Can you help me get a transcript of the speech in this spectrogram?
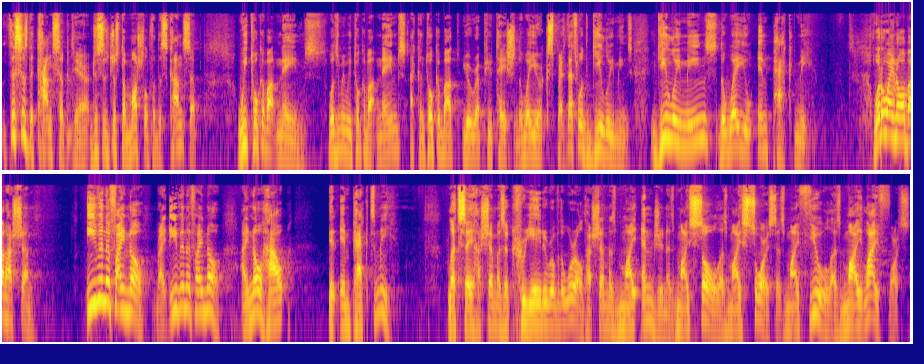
this is the concept here. This is just a muscle for this concept. We talk about names. What does it mean we talk about names? I can talk about your reputation, the way you're expressed. That's what Gilui means. Gilui means the way you impact me. What do I know about Hashem? Even if I know, right? Even if I know, I know how it impacts me. Let's say Hashem as a creator of the world, Hashem as my engine, as my soul, as my source, as my fuel, as my life force.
